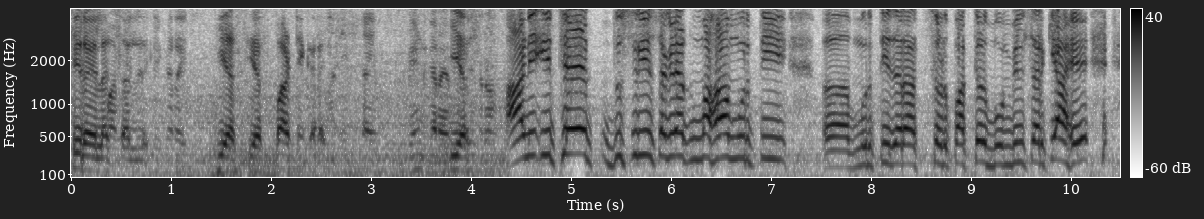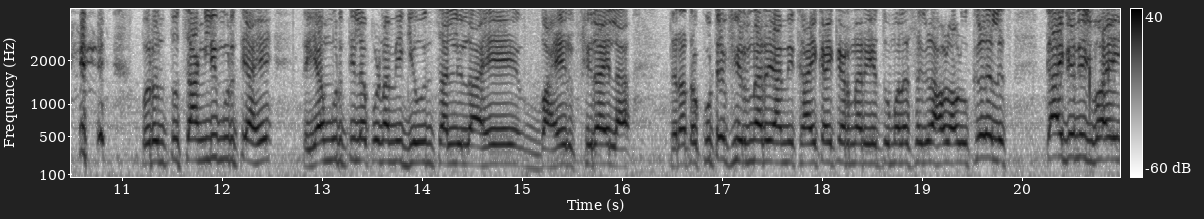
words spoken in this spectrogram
फिरायला चाललोय. येस येस पार्टी करायची. आणि टाइम स्पेंड करायचा येस. आणि इथे दुसरी सगळ्यात महामूर्ती मूर्ती जरा चढपातळ बोंबील सारखी आहे. परंतु चांगली मूर्ती आहे. तर या मूर्तीला पण आम्ही घेऊन चाललेलो आहे बाहेर फिरायला. तर आता कुठे फिरणार आहे आम्ही काय काय करणार आहे हे तुम्हाला सगळं हळूहळू कळेलच. काय गणेश भाई?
